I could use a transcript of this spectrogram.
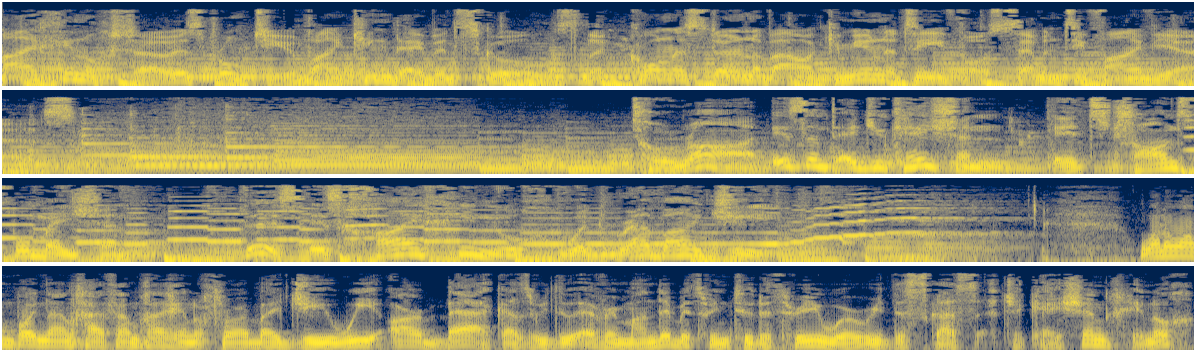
Chai Chinuch Show is brought to you by King David Schools, the cornerstone of our community for 75 years. Torah isn't education, it's transformation. This is Chai Chinuch with Rabbi G. 101.9 Chai FM Chai Chinuch Rabbi G. We are back as we do every Monday between 2 to 3 where we discuss education, Chinuch,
